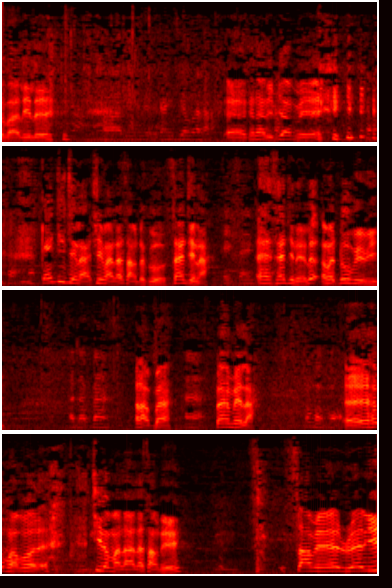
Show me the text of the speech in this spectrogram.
အဲဗာလေးလေဟာလေးလေးတိုင်းကြည့်မလားအဲခဏလေးပြမယ်ကန်းကြည့်ကျင်လားရှေ့မှာလက်ဆောင်တစ်ခုစမ်းကျင်လားအေးဆိုင်အဲစမ်းကျင်တယ်လို့အမတိုးပြီးပြီအတာပန်းအဲ့ဒါပန်းအဲပန်းမဲလားဟုတ်မှာပေါ့အဲဟုတ်ပါဘောကြည့်တော့မလားလက်ဆောင်တွေစမယ် ready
